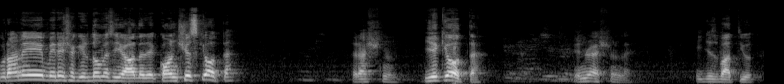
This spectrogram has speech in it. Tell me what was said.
पुराने मेरे शगिर्दों में से याद आ जाए कॉन्शियस क्या होता है? रैशनल ये क्या होता है? इनरैशनल है। ये जज्बाती होता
